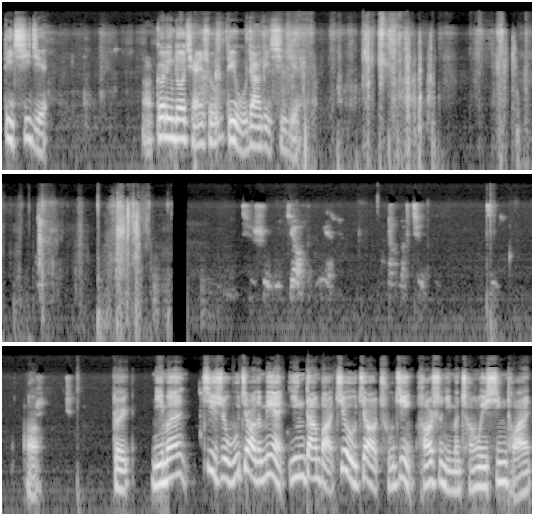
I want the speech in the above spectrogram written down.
第七节。啊，《哥林多前书》第五章第七节。其实无教的面，当了就好，对，你们既是无教的面，应当把旧教除尽，好使你们成为新团。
